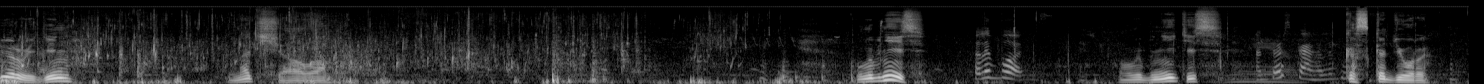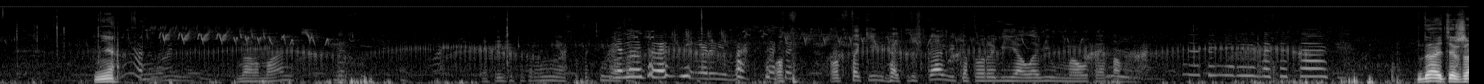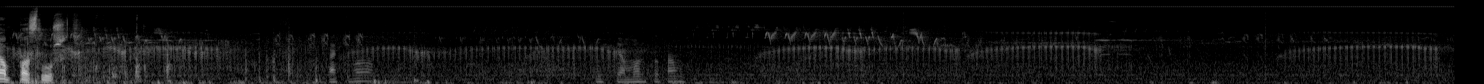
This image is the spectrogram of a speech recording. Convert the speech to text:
Первый день начала. Улыбнись, улыбнитесь, Антошка, каскадеры. Не, Нормально. Это еще по сравнению с вот такими Я вот, ну это вообще не рыба. вот, вот такими окушками, которыми я ловил на вот этом. Ну это не рыба, это так. Дайте жаб послушать. Так было. Слушайте, а может и там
